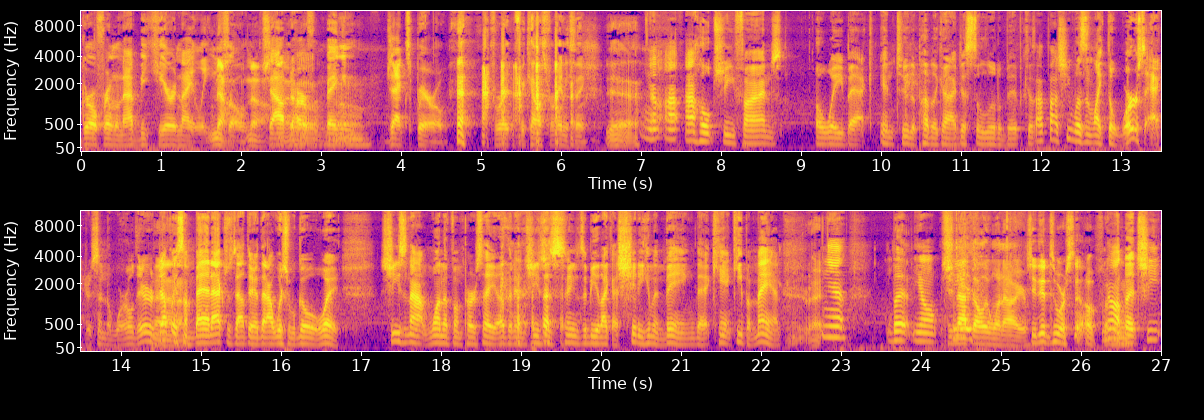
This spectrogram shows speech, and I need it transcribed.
girlfriend will not be Keira Knightley. No, so no, shout out to her no, for banging Jack Sparrow. for it, if it counts for anything. yeah, You know, I, I hope she finds a way back into the public eye just a little bit because I thought she wasn't like the worst actress in the world. There are definitely some bad actors out there that I wish would go away. She's not one of them per se, other than she just seems to be like a shitty human being that can't keep a man. Right. Yeah, but you know, She's she not is- the only one out here. she did it to herself. I No, mean, but she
